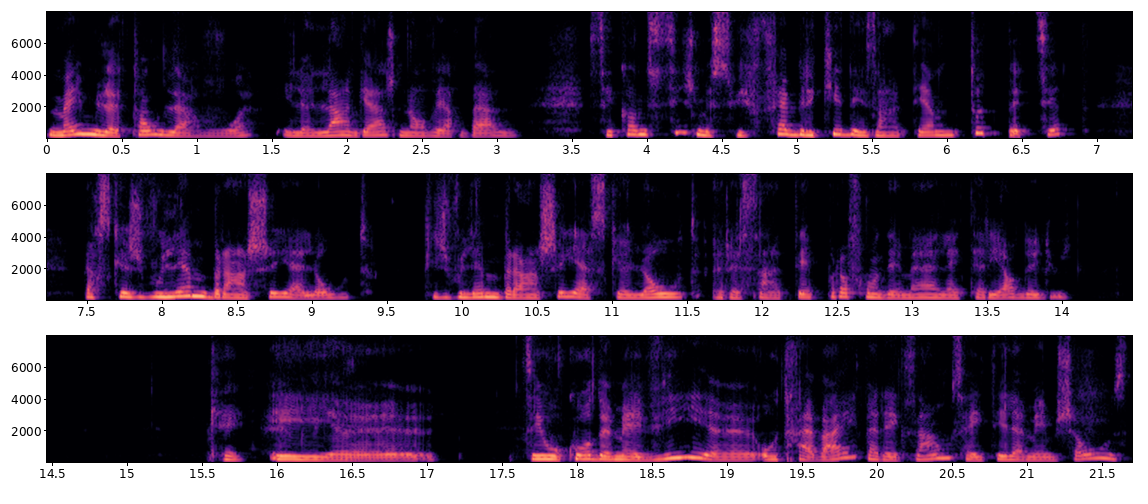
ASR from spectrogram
même le ton de leur voix et le langage non verbal. C'est comme si je me suis fabriqué des antennes toutes petites parce que je voulais me brancher à l'autre, puis je voulais me brancher à ce que l'autre ressentait profondément à l'intérieur de lui. Et euh, au cours de ma vie, euh, au travail, par exemple, ça a été la même chose.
